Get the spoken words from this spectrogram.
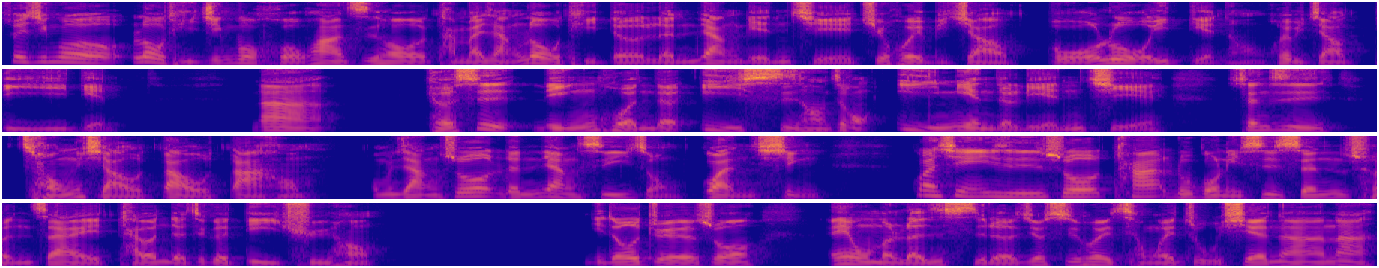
所以，经过肉体经过火化之后，坦白讲，肉体的能量连接就会比较薄弱一点哦，会比较低一点。那可是灵魂的意识哈，这种意念的连接，甚至从小到大哈，我们讲说能量是一种惯性。惯性的意思是说，它如果你是生存在台湾的这个地区哈，你都觉得说，哎，我们人死了就是会成为祖先啊，那。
